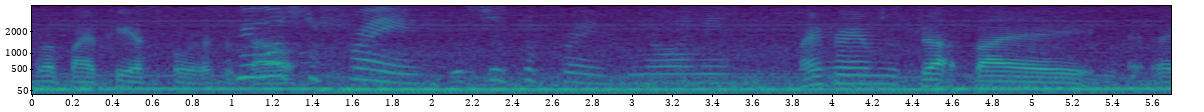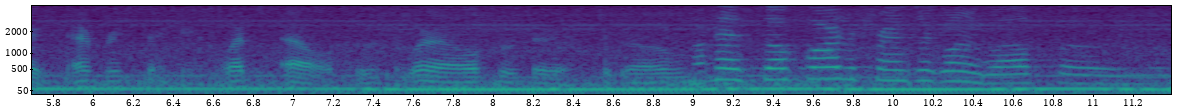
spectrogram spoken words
What, my PS4 is Pretty about. much the frames. It's just the frames, you know what I mean? My frames drop by like every second. What else? Is, where else is there to go? Okay, so far the frames are going well, so okay, yeah.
